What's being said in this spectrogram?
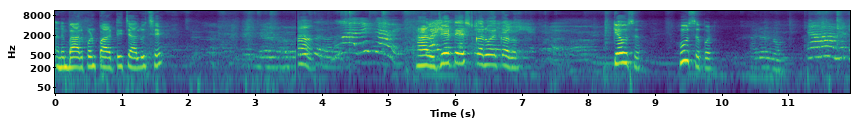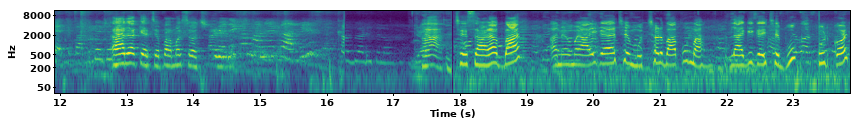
અને બહાર પણ પાર્ટી ચાલુ છે. હા. સારું જે ટેસ્ટ કરો એ કરો. કેવું છે? શું છે પણ? આ રહ્યા કેચઅપ, આમાં સચ હા, છે સાડા બાર અને અમે આવી ગયા છે મુચ્છડ બાપુમાં. લાગી ગઈ છે ભૂખ ફૂડ કોર્ટ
